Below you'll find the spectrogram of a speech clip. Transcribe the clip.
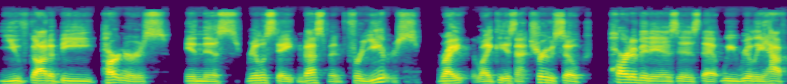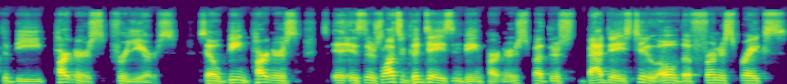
you've got to be partners in this real estate investment for years, right? Like is that true? So part of it is is that we really have to be partners for years. So being partners is there's lots of good days in being partners, but there's bad days too. Oh, the furnace breaks,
